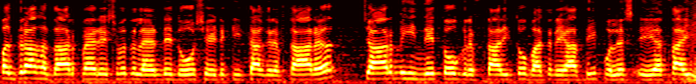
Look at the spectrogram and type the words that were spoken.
15000 ਰੁਪਏ ਰਿਸ਼ਵਤ ਲੈਣ ਦੇ ਦੋਸ਼ ਹੇਠ ਕੀਤਾ ਗ੍ਰਿਫਤਾਰ। 4 ਮਹੀਨੇ ਤੋਂ ਗ੍ਰਿਫਤਾਰੀ ਤੋਂ ਬਚ ਰਿਹਾ ਸੀ ਪੁਲਿਸ ਏਐਸਆਈ।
